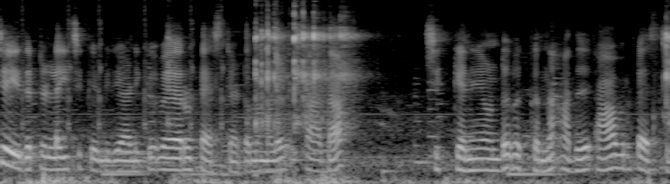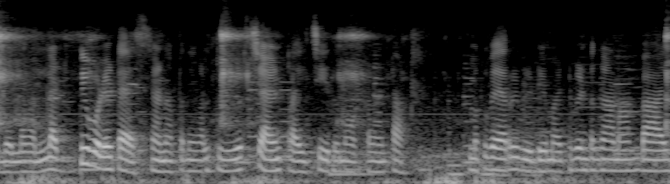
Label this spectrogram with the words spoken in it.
ചെയ്തിട്ടുള്ള ഈ ചിക്കൻ ബിരിയാണിക്ക് വേറൊരു ടേസ്റ്റ് ആട്ടോ. നമ്മൾ സാധാ ചിക്കനെ കൊണ്ട് വെക്കുന്ന അത് ആ ഒരു ടേസ്റ്റിലല്ല നല്ല അടിപൊളി ടേസ്റ്റാണ് അപ്പോൾ നിങ്ങൾ തീർച്ചയായും ട്രൈ ചെയ്ത് നോക്കണം കേട്ടോ. നമുക്ക് വേറൊരു വീഡിയോ ആയിട്ട് വീണ്ടും കാണാം. ബായ്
